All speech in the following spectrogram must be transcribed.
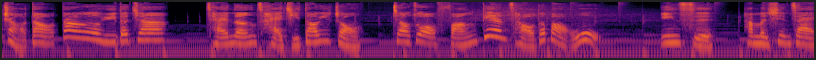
找到大鳄鱼的家，才能采集到一种。叫做防电草的宝物，因此他们现在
